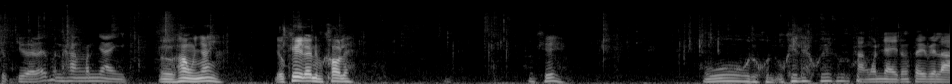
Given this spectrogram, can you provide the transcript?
จุดเจือแล้วมันหางมันใหญ่เออห้างมันใหญ่เดี๋ยวโอเคแล้วนี่มันเข้าเลยโอเคโอ้ทุกคนโอเคแล้วโอเคทุกคนหางมันใหญ่ต้องใช้เวลา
